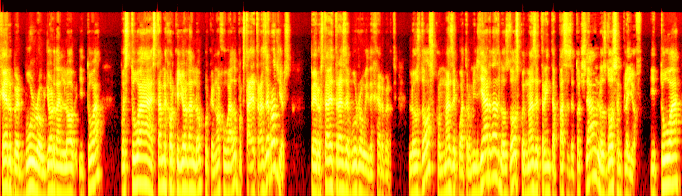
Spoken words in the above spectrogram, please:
Herbert, Burrow, Jordan Love y Tua, pues Tua está mejor que Jordan Love porque no ha jugado, porque está detrás de Rodgers, pero está detrás de Burrow y de Herbert. Los dos con más de 4.000 yardas, los dos con más de 30 pases de touchdown, los dos en playoff. Y Tua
